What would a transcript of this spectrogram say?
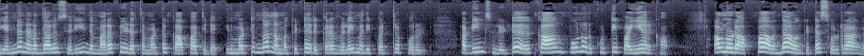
என்ன நடந்தாலும் சரி இந்த மரப்பீடத்தை மட்டும் காப்பாற்றிடு இது மட்டும்தான் நம்மக்கிட்ட இருக்கிற விலை மதிப்பற்ற பொருள். அப்படின்னு சொல்லிட்டு காங்பூன்னு ஒரு குட்டி பையன் இருக்கான். அவனோட அப்பா வந்து அவன்கிட்ட சொல்கிறாங்க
